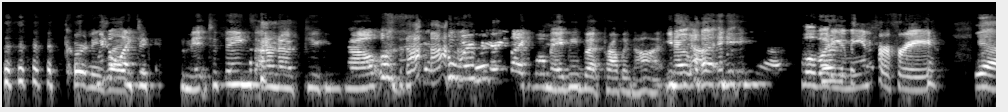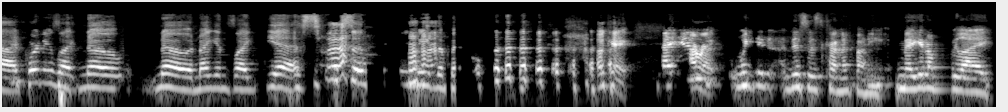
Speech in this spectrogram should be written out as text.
Courtney's we don't like, like, to commit to things. I don't know if you can tell. We're very like, well, maybe, but probably not. You know, yeah. like, yeah. well, what do you mean for free? Yeah, Courtney's like, no, no, and Megan's like, yes. so we meet in the middle. okay. Megan, all right. We can. This is kind of funny. Megan will be like,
